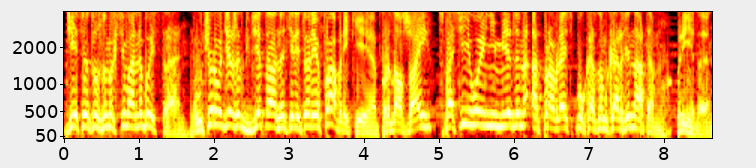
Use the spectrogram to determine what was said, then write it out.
Действовать нужно максимально быстро. Ученого держат где-то на территории фабрики. Продолжай. Спаси его и немедленно отправляйся по координатам. Принято.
